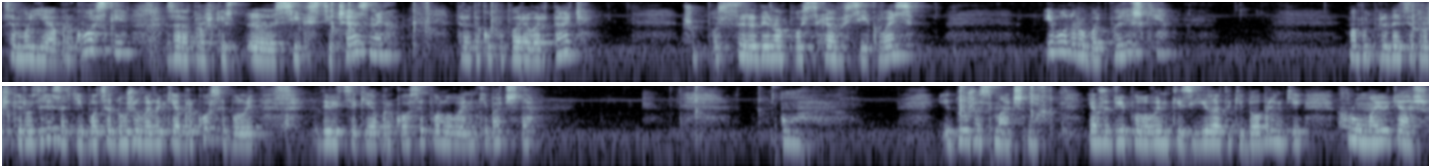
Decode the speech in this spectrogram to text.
Це мої абрикоски. Зараз трошки е, сік стіче з. Треба таку поперевертати, щоб з серединок постікав сік весь. І буду робити пиріжки. Мабуть, прийдеться трошки розрізати їх, бо це дуже великі абрикоси були. Дивіться, які абрикоси половинки, бачите? О, і дуже смачні. Я вже дві половинки з'їла, такі добренькі, хрумають аж.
